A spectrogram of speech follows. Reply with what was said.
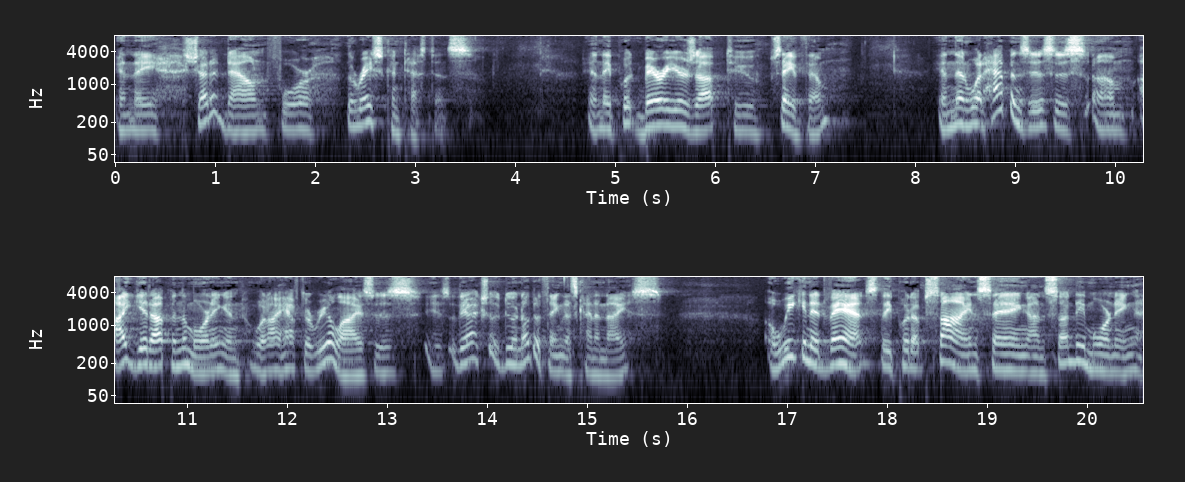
and they shut it down for the race contestants. And they put barriers up to save them. And then what happens is, is um, I get up in the morning, and what I have to realize is, is they actually do another thing that's kind of nice. A week in advance, they put up signs saying on Sunday morning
